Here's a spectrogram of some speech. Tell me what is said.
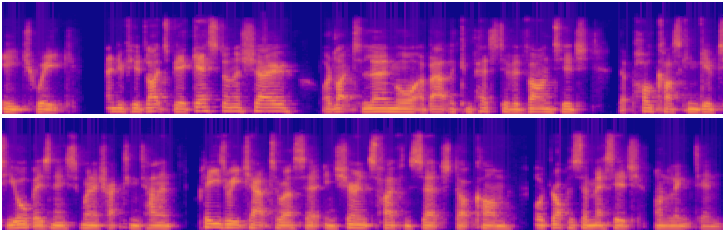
each week. And if you'd like to be a guest on the show would like to learn more about the competitive advantage that podcasts can give to your business when attracting talent, please reach out to us at insurance-search.com or drop us a message on LinkedIn.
